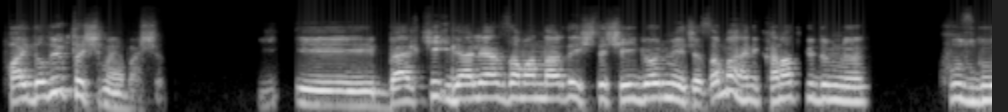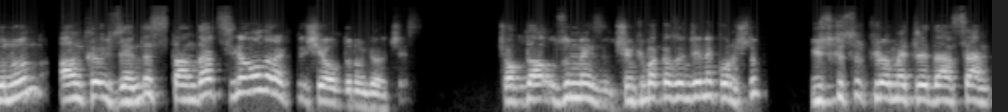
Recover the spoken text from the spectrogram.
Faydalı yük taşımaya başladı. Ee, belki ilerleyen zamanlarda işte şeyi görmeyeceğiz ama hani kanat güdümlü kuzgunun Anka üzerinde standart silah olarak bir şey olduğunu göreceğiz. Çok daha uzun menzil. Çünkü bak az önce ne konuştuk? 100 küsur kilometreden sen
